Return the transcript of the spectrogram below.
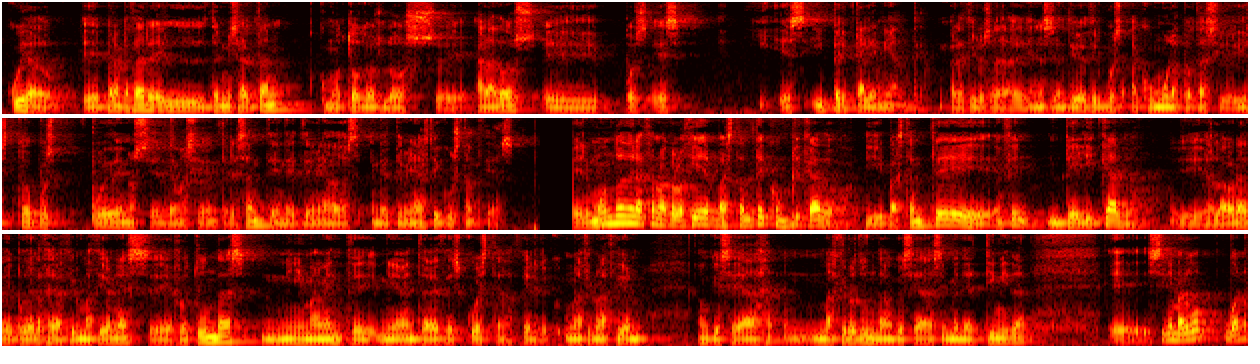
Cuidado, eh, para empezar, el termisaltán, como todos los eh, ARA2, eh, pues es, es hipercalemiante, para decir, o sea, en ese sentido de decir, pues acumula potasio y esto pues puede no ser demasiado interesante en determinadas, en determinadas circunstancias. El mundo de la farmacología es bastante complicado y bastante, en fin, delicado eh, a la hora de poder hacer afirmaciones eh, rotundas. Mínimamente, mínimamente a veces cuesta hacer una afirmación, aunque sea más que rotunda, aunque sea simplemente tímida. Eh, sin embargo, bueno,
